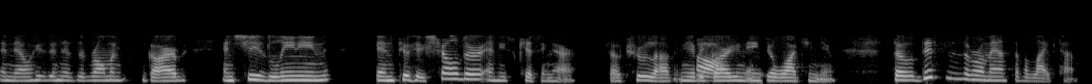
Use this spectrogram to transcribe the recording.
and you know he's in his Roman garb, and she's leaning into his shoulder, and he's kissing her. So true love, and you have a guardian angel watching you. So this is the romance of a lifetime.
